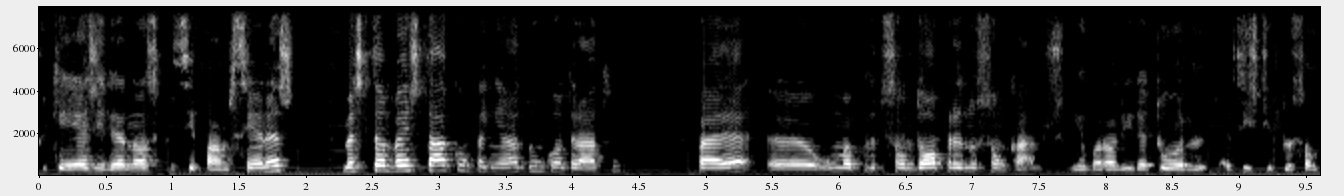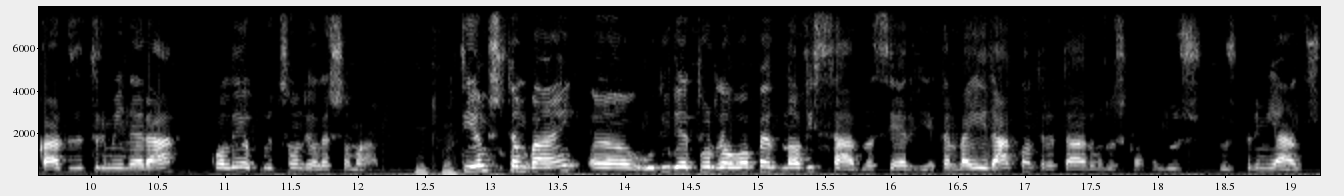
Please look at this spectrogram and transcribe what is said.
porque a Égide é a nossa principal mecenas, mas também está acompanhado de um contrato para uh, uma produção de ópera no São Carlos. E agora o diretor artístico do São Carlos determinará qual é a produção dele a chamar. Temos também uh, o diretor da ópera de Novi Sad, na Sérvia, também irá contratar um dos, um dos, dos premiados.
